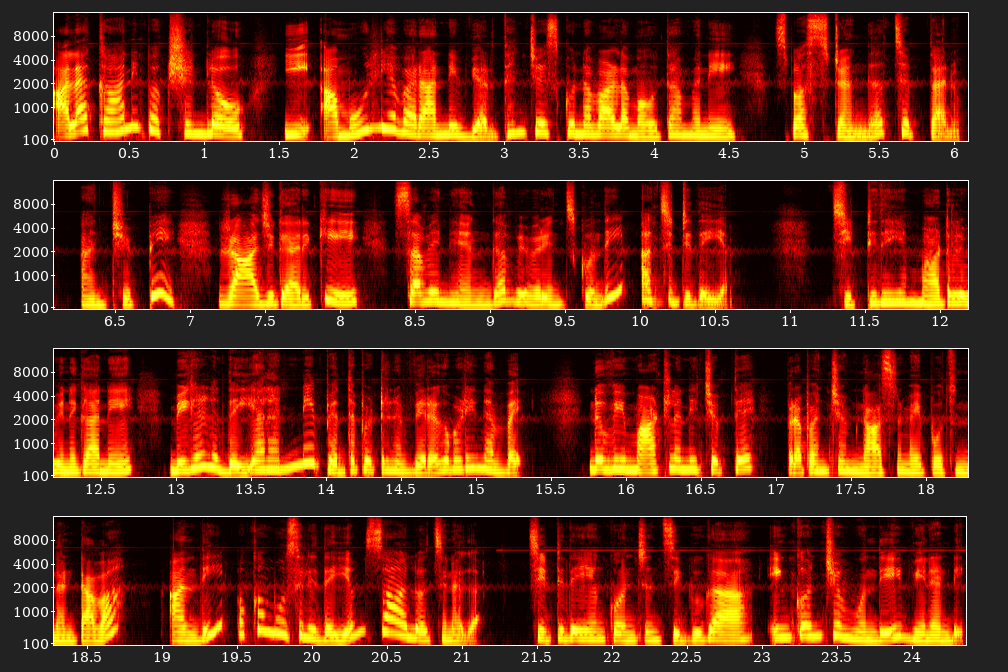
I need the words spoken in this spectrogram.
అలా కాని పక్షంలో ఈ అమూల్య వరాన్ని వ్యర్థం చేసుకున్న వాళ్ళమవుతామని స్పష్టంగా చెప్తాను. అని చెప్పి రాజుగారికి సవినయంగా వివరించుకుంది ఆ చిట్టి దెయ్యం. చిట్టి దెయ్యం మాటలు వినగానే మిగిలిన దెయ్యాలన్నీ పెద్ద పెట్టున విరగబడి నవ్వాయి. నువ్వు ఈ మాటలన్నీ చెప్తే ప్రపంచం నాశనమైపోతుందంటావా? అంది ఒక ముసలి దెయ్యం సాలోచనగా. చిట్టి దెయ్యం కొంచెం సిగ్గుగా ఇంకొంచెం ఉంది వినండి.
